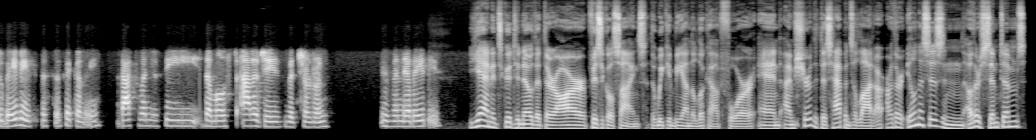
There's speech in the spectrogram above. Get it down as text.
to babies specifically. That's when you see the most allergies with children, is when they're babies. Yeah, and it's good to know that there are physical signs that we can be on the lookout for. And I'm sure that this happens a lot. Are, are there illnesses and other symptoms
